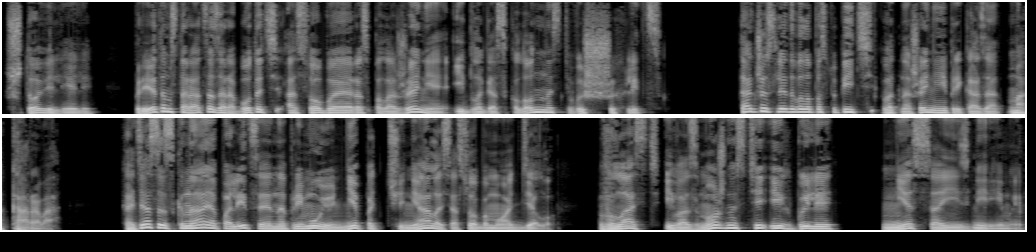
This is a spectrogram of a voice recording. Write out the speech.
что велели. При этом стараться заработать особое расположение и благосклонность высших лиц. Также следовало поступить в отношении приказа Макарова. Хотя сыскная полиция напрямую не подчинялась особому отделу, власть и возможности их были несоизмеримы.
